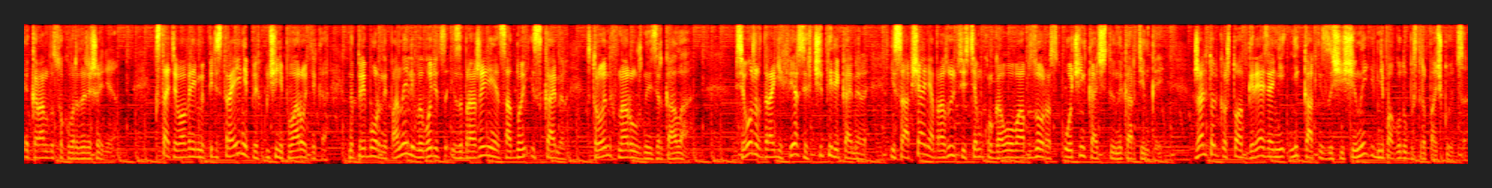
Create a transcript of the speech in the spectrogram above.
экран высокого разрешения. Кстати, во время перестроения при включении поворотника на приборной панели выводится изображение с одной из камер, встроенных в наружные зеркала. Всего же в дорогих версиях 4 камеры, и сообща они образуют систему кругового обзора с очень качественной картинкой. Жаль только, что от грязи они никак не защищены и в непогоду быстро пачкаются.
